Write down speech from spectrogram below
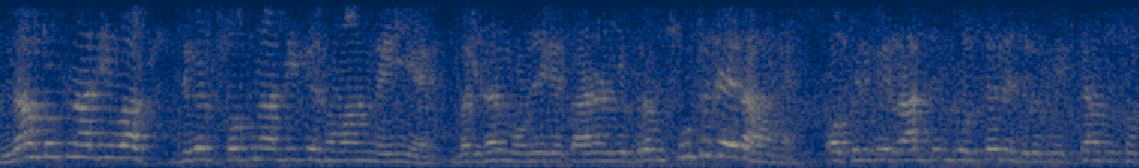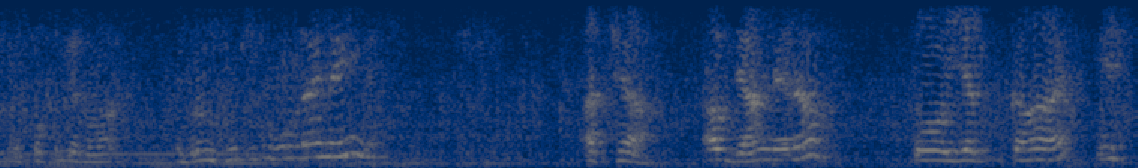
न स्वप्नादिवत जगत स्वप्न आदि के समान नहीं है वही धर्म होने के कारण ये ब्रह्म सूत्र कह रहा है, और फिर भी रात दिन बोलते रहे जगत मिथ्या तो स्वप्न के समान ब्रह्म सूत्र तो बोल रहा नहीं है। अच्छा अब ध्यान देना तो ये कहा है? इस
